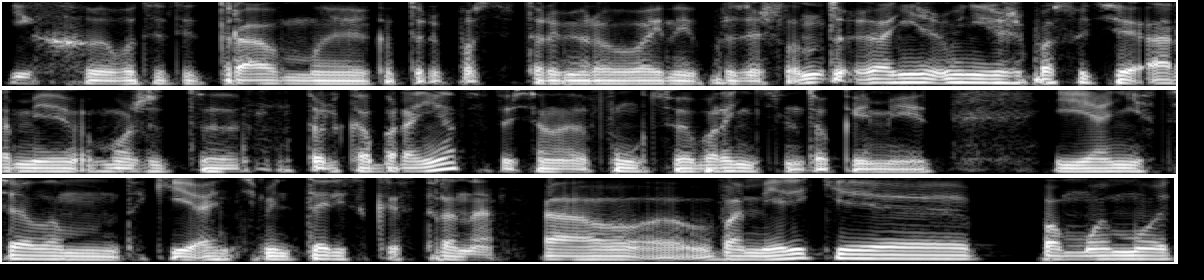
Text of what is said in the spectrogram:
их э, вот этой травмы, которая после Второй мировой войны произошла. Ну, они, у них же, по сути, армия может только обороняться, то есть она функцию оборонительную только имеет. И они в целом такие антимилитаристская страна. А в Америке, по-моему,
